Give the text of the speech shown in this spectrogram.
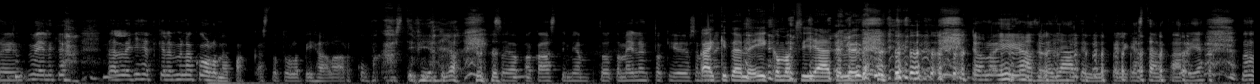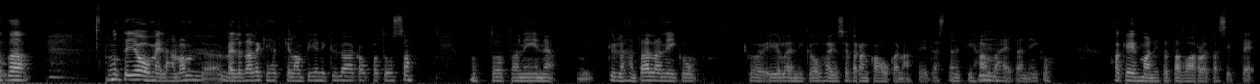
Tänne, meilläkin, tälläkin hetkellä meillä on kolme pakkasta tuolla pihalla, arkkupakastimia ja isoja pakastimia, mutta tuota, meillä nyt toki on jo semmoinen... Kaikki tänne Iikka Maksin jäätelöitä. joo, no ei ihan sillä jäätelöllä pelkästään pärjää. Tota, mutta joo, meillähän on, meillä tälläkin hetkellä on pieni kyläkauppa tuossa, mutta tota, niin, kyllähän tällä niinku, kun ei ole, niin ollaan jo sen verran kaukana, että ei tästä nyt ihan Mm. lähdetä niinku, hakemaan niitä tavaroita sitten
